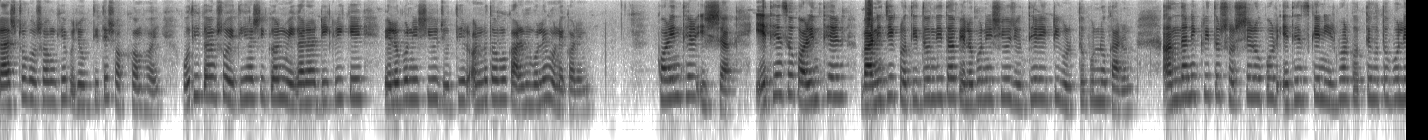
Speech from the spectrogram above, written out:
রাষ্ট্র প্রসঙ্গে যোগ দিতে সক্ষম হয়। অধিকাংশ ঐতিহাসিকগণ মেগারা ডিক্রিকে পেলোপনেশীয় যুদ্ধের অন্যতম কারণ বলে মনে করেন। করিন্থের ঈর্ষা। এথেন্স ও করিন্থের বাণিজ্যিক প্রতিদ্বন্দ্বিতা পেলোপনেশীয় যুদ্ধের একটি গুরুত্বপূর্ণ কারণ। আমদানিকৃত শস্যের ওপর এথেন্সকে নির্ভর করতে হতো বলে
